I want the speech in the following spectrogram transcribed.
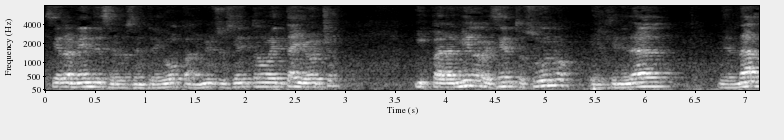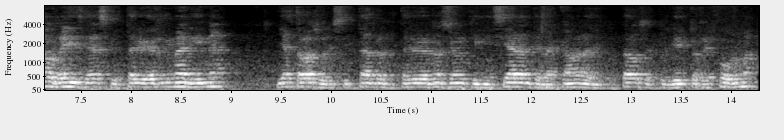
Sierra Méndez se los entregó para 1898 y para 1901 el general Bernardo Reyes, secretario de Marina, ya estaba solicitando al secretario de Nación que iniciara ante la Cámara de Diputados el proyecto de reforma,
